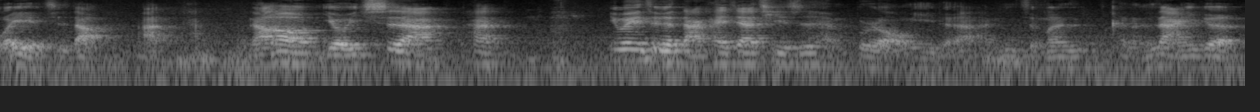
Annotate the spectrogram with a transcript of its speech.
我也知道啊。然后有一次啊，他因为这个打开家其实很不容易的啊，你怎么可能让一个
